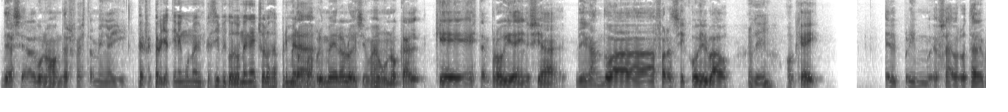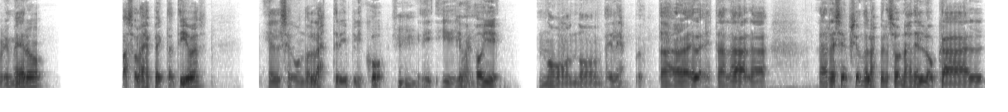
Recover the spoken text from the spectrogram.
de hacer algunos Underfest también allí. Perfecto, pero ya tienen uno en específico. ¿Dónde han hecho las dos primeras? Los dos primeros lo hicimos en un local que está en Providencia, llegando a Francisco Bilbao. Ok. Ok, el prim o sea, brutal. El primero pasó las expectativas y el segundo las triplicó. Y, y bueno. oye, no, no, el, está, está la, la, la recepción de las personas del local,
